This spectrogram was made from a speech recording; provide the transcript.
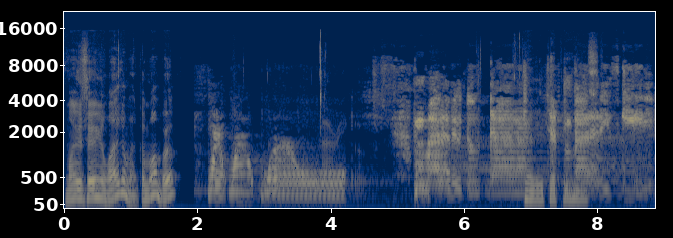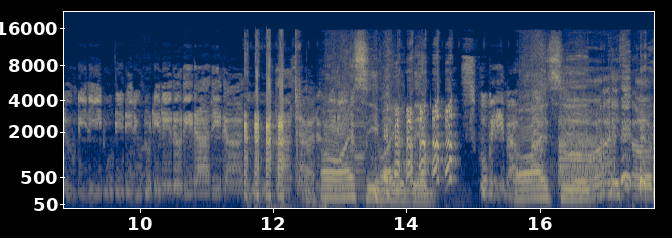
Why are you saying you like him, man? Come on, bro. Oh, I see why you did. Oh, I see it. Alright,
